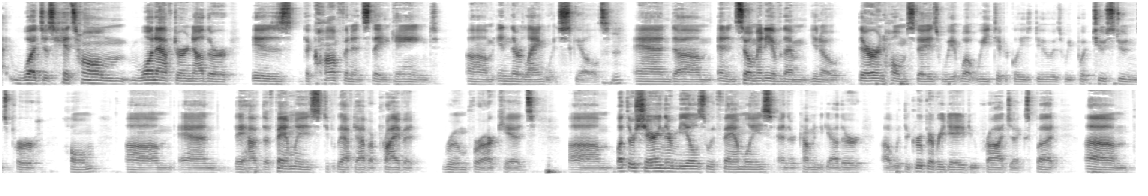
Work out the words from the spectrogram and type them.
what just hits home one after another is the confidence they gained um, in their language skills, mm-hmm. and um, and in so many of them, you know, they're in homestays. We what we typically do is we put two students per home. Um, and they have the families typically have to have a private room for our kids. Um, but they're sharing their meals with families and they're coming together uh, with the group every day to do projects. But um,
